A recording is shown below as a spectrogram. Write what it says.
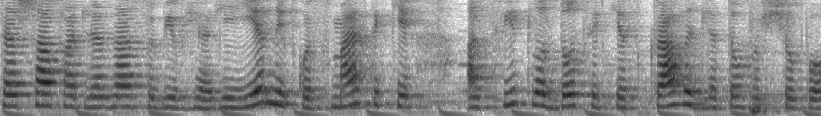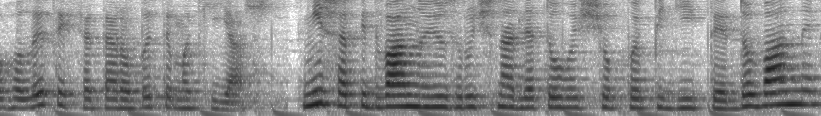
Ця шафа для засобів гігієни, косметики, а світло досить яскраве для того, щоб оголитися та робити макіяж. Ніша під ванною зручна для того, щоб підійти до ванни,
